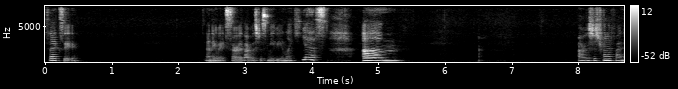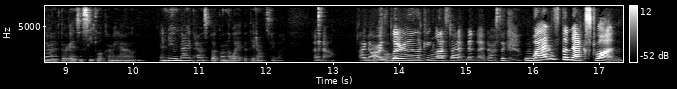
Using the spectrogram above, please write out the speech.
sexy. Anyway, sorry, that was just me being like, yes. Um, I was just trying to find out if there is a sequel coming out, a new Ninth House book on the way, but they don't say when. I know. I know. I was literally looking last night at midnight. I was like, when's the next one?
